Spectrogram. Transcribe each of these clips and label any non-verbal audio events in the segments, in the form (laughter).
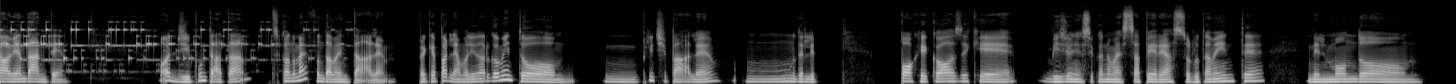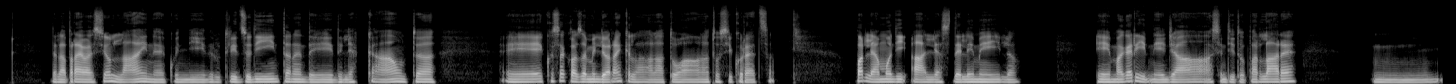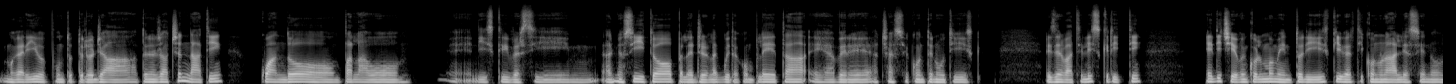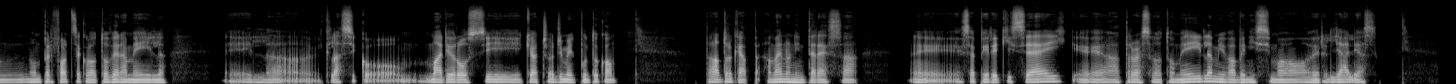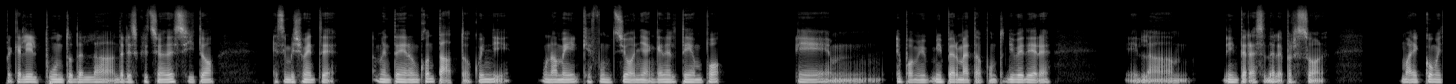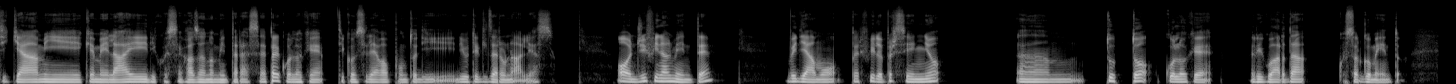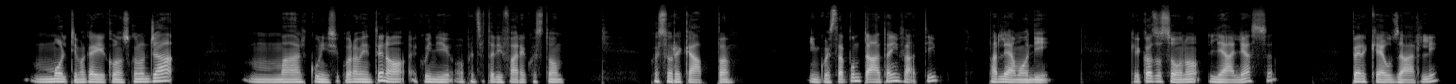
Ciao viandante! Oggi puntata secondo me fondamentale perché parliamo di un argomento mh, mm, principale, una delle poche cose che bisogna secondo me sapere assolutamente nel mondo della privacy online, quindi dell'utilizzo di internet, dei, degli account e questa cosa migliora anche la, la, tua, la tua sicurezza. Parliamo di alias delle mail e magari ne hai già sentito parlare, mhmm, magari io appunto te li ho già te li già accennati quando parlavo, ehm, di iscriversi, mhmm, al mio sito per leggere la guida completa e avere accesso ai contenuti isc riservati agli iscritti e dicevo in quel momento di iscriverti con un alias e non non per forza con la tua vera mail, ehm, il il classico Mario Rossi@gmail.com. Tra l'altro che a a me non interessa eh, sapere chi sei eh, attraverso la tua mail, mi va benissimo avere gli alias, perché lì il punto della, dell'iscrizione del sito è semplicemente mantenere un contatto, quindi una mail che funzioni anche nel tempo e, e poi mi, mi, permette appunto di vedere il, l'interesse delle persone. Ma come ti chiami, che mail hai, di questa cosa non mi interessa, è per quello che ti consigliavo appunto di, di utilizzare un alias. Oggi finalmente vediamo per filo e per segno um, tutto quello che riguarda questo argomento. Molti magari lo conoscono già, ma alcuni sicuramente no, e quindi ho pensato di fare questo, questo recap. In questa puntata, infatti, parliamo di che cosa sono gli alias, perché usarli,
